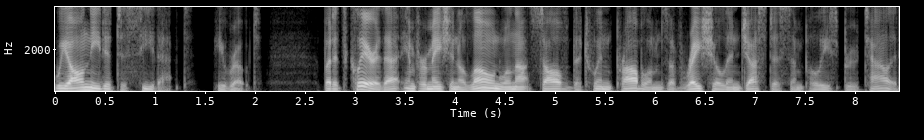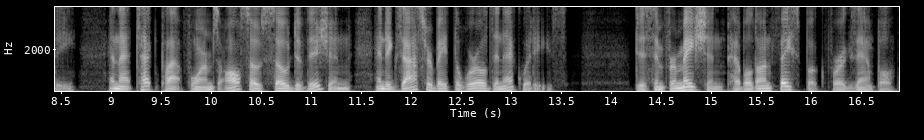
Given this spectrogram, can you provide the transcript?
We all needed to see that, he wrote. But it's clear that information alone will not solve the twin problems of racial injustice and police brutality, and that tech platforms also sow division and exacerbate the world's inequities. Disinformation pebbled on Facebook, for example,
